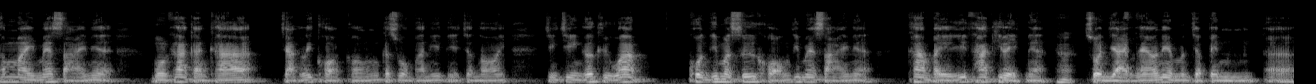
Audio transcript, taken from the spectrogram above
ทำไมแม่สายเนี่ยมูลค่าการค้าจากเรคคอร์ดของกระทรวงพาณิชย์เนี่ยจะน้อย จริง ๆ ก็คือว่าคนที่มาซื้อของที่แม่สายเนี่ยข้ามไปที่ท่าขี้เหล็กเนี่ยฮะส่วนใหญ่แล้วเนี่ยมันจะเป็นเอ่อ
